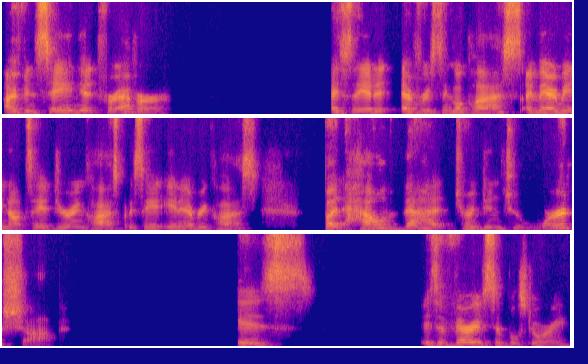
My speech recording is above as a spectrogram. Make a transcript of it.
I've been saying it forever. I say it at every single class. I may or may not say it during class, but I say it in every class. But how that turned into word shop is is a very simple story.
